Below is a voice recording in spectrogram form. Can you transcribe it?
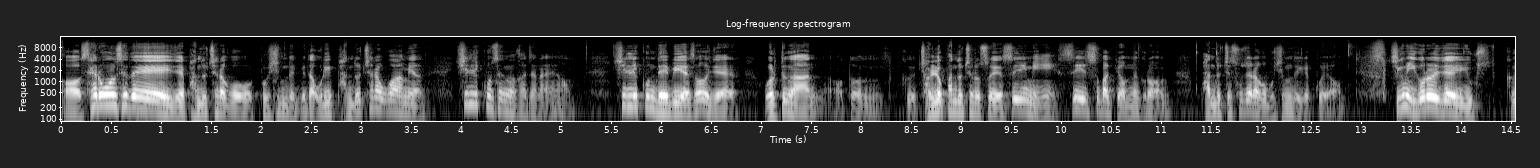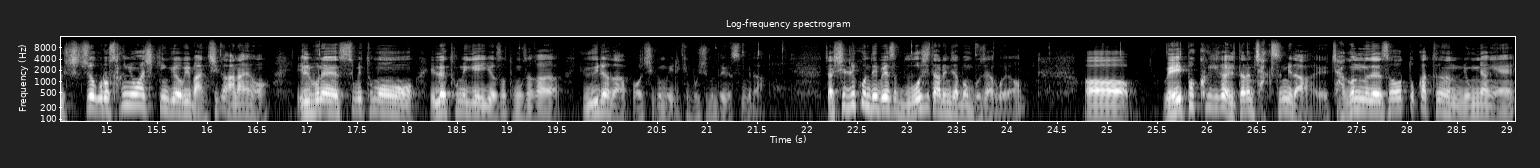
어, 새로운 세대의 이제 반도체라고 보시면 됩니다. 우리 반도체라고 하면 실리콘 생각하잖아요. 실리콘 대비해서 이제 월등한 어떤 그 전력 반도체로서의 쓰임이 쓰일 수밖에 없는 그런 반도체 소재라고 보시면 되겠고요. 지금 이거를 이제 육- 그 실질적으로 상용화시킨 기업이 많지가 않아요. 일본의 스미토모 일렉트로닉에 이어서 동사가 유일하다. 뭐 지금 이렇게 보시면 되겠습니다. 자, 실리콘 대비해서 무엇이 다른지 한번 보자고요. 어, 웨이퍼 크기가 일단은 작습니다. 예, 작은 데서 똑같은 용량의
